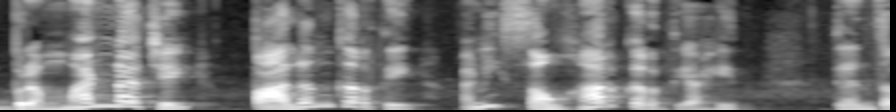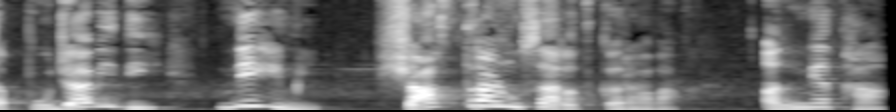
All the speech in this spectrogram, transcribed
ब्रह्मांडाचे पालन करते आणि संहार करते आहेत. त्यांचा पूजाविधी नेहमी शास्त्रानुसारच करावा. अन्यथा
